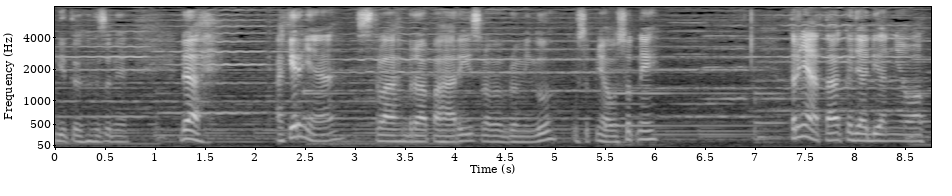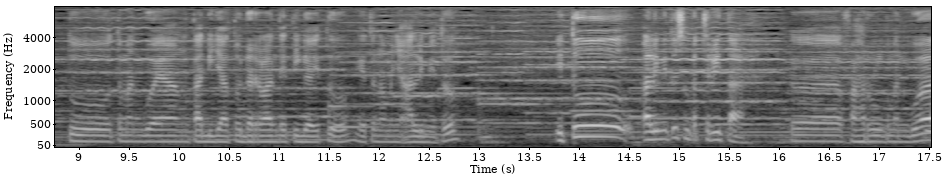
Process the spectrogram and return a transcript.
gitu maksudnya dah akhirnya setelah berapa hari setelah beberapa minggu usupnya usut nih ternyata kejadiannya waktu teman gue yang tadi jatuh dari lantai tiga itu yaitu namanya Alim itu itu Alim itu sempat cerita ke Fahrul teman gue.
